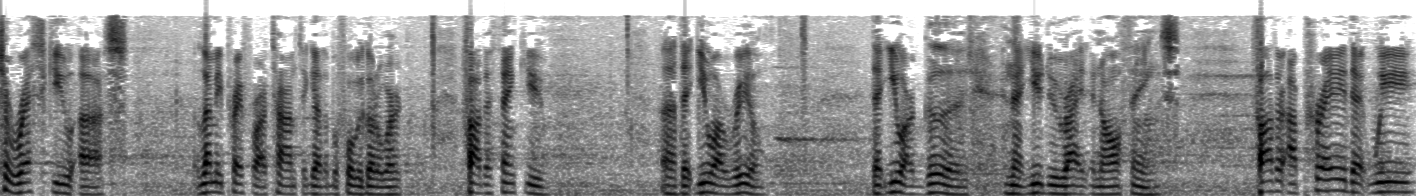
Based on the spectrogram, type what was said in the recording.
to rescue us let me pray for our time together before we go to work. Father, thank you uh, that you are real, that you are good, and that you do right in all things. Father, I pray that we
